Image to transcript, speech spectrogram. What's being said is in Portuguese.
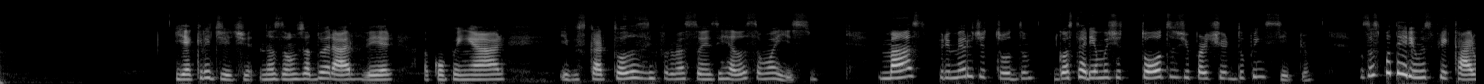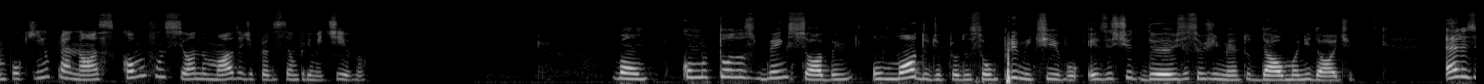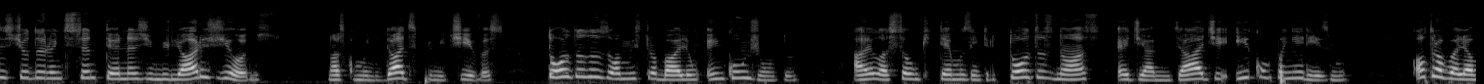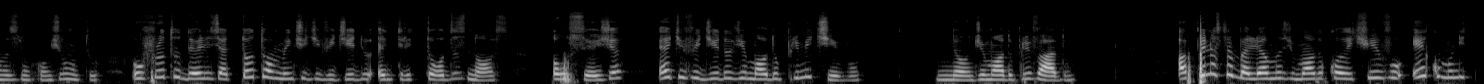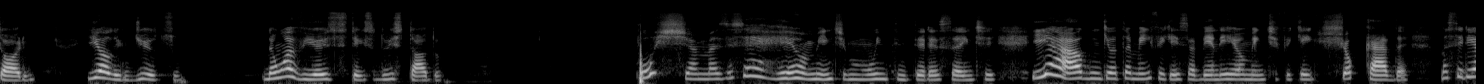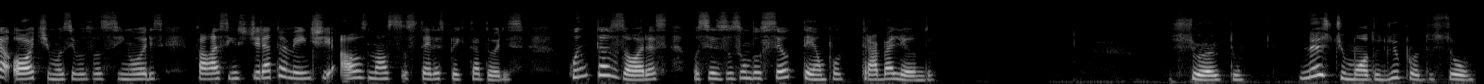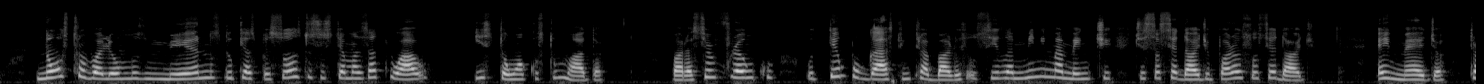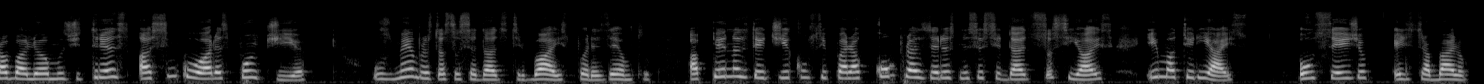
E acredite, nós vamos adorar ver, acompanhar e buscar todas as informações em relação a isso. Mas, primeiro de tudo, gostaríamos de todos de partir do princípio. Vocês poderiam explicar um pouquinho para nós como funciona o modo de produção primitivo? Bom, como todos bem sabem, o modo de produção primitivo existe desde o surgimento da humanidade. Ela existiu durante centenas de milhares de anos. Nas comunidades primitivas, todos os homens trabalham em conjunto. A relação que temos entre todos nós é de amizade e companheirismo. Ao trabalharmos em conjunto, o fruto deles é totalmente dividido entre todos nós, ou seja, é dividido de modo primitivo, não de modo privado. Apenas trabalhamos de modo coletivo e comunitário, e além disso, não havia existência do Estado. Puxa, mas isso é realmente muito interessante. E é algo em que eu também fiquei sabendo e realmente fiquei chocada. Mas seria ótimo se os senhores falassem isso diretamente aos nossos telespectadores quantas horas vocês usam do seu tempo trabalhando. Certo. Neste modo de produção, nós trabalhamos menos do que as pessoas do sistema atual estão acostumadas. Para ser franco, o tempo gasto em trabalho oscila minimamente de sociedade para sociedade. Em média, trabalhamos de 3 a 5 horas por dia. Os membros das sociedades tribais, por exemplo, apenas dedicam-se para comprazer as necessidades sociais e materiais, ou seja, eles trabalham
